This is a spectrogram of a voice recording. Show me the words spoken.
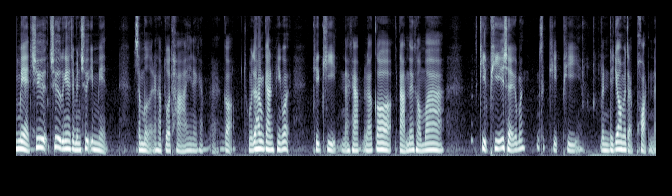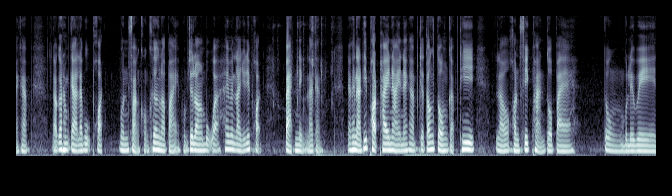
image ชื่อชื่อตรงนี้จะเป็นชื่อ image เสมอนะครับ ตัวท้ายนะครับก็ผมจะทำการพิมพ์ว่า ขีดขีดนะครับ แล้วก็ตามด้วยคำว่า ขีด p เฉยก็มั้งขีด p มันจะย่อมาจากพอร์ตนะครับแล้วก็ทำการระบุพอร์ตบนฝั่งของเครื่องเราไป ผมจะลองระบุว่าให้มันรันอยู่ที่พอร์ต81 แล้วกัน ในขณะที่พอร์ตภายในนะครับ จะต้องตรงกับที่เราคอนฟิกผ่านตัวแปรตรงบริเวณ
